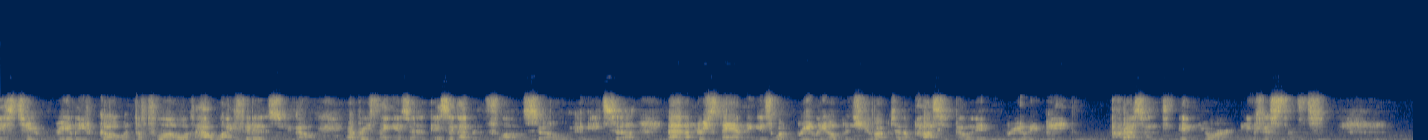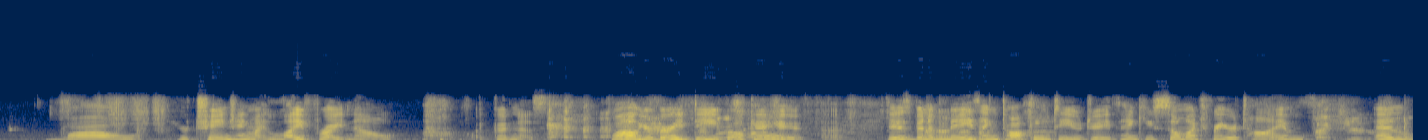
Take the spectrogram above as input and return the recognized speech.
is to really go with the flow of how life is. You know, everything is an, is an ebb and flow. So it's uh, that understanding is what really opens you up to the possibility of really being present in your existence. Wow, you're changing my life right now. my goodness. Wow, you're very deep. Okay. It has been amazing talking to you, Jay. Thank you so much for your time. Thank you. And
